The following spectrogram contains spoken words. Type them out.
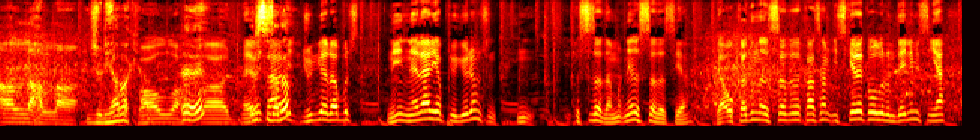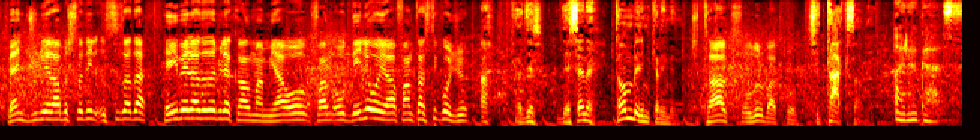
Allah Allah. Julia bak ya. Allah Ee? Allah. Evet Hırsız abi adam? Julia Roberts ne, neler yapıyor görüyor musun? Issız adamı. Ne ıssız adası ya? Ya o kadınla ıssız adada kalsam iskelet olurum deli misin ya? Ben Julia Roberts'la değil ıssız ada Heybeliada'da bile kalmam ya. O fan, o deli o ya fantastik hocu. Ah Kadir desene. Tam benim kalemim. Çıtaks olur bak bu. Çitaks abi. Aragaz,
